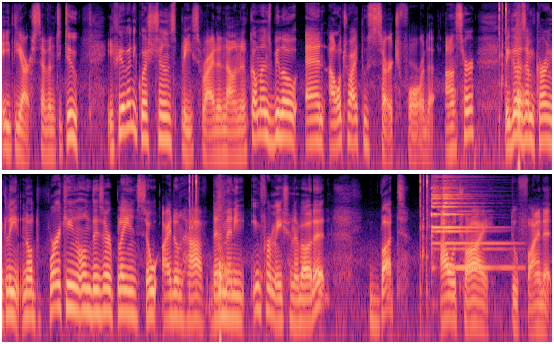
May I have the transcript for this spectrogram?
ATR72. If you have any questions, please write them down in the comments below and I'll try to search for the answer because I'm currently not working on this airplane so I don't have that many information about it but I'll try to find it.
